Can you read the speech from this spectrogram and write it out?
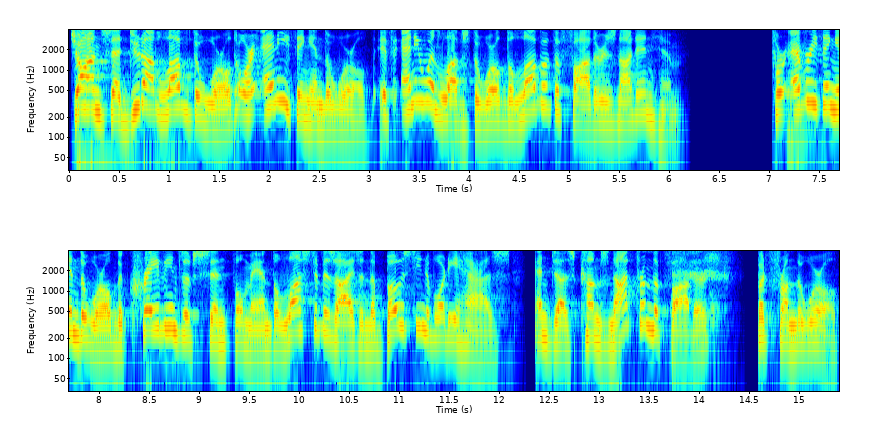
John said, Do not love the world or anything in the world. If anyone loves the world, the love of the Father is not in him. For everything in the world, the cravings of sinful man, the lust of his eyes, and the boasting of what he has and does comes not from the Father, but from the world.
